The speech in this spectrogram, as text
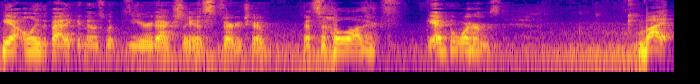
Yeah, only the Vatican knows what the year it actually is. Very true. That's a whole other can of worms. But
